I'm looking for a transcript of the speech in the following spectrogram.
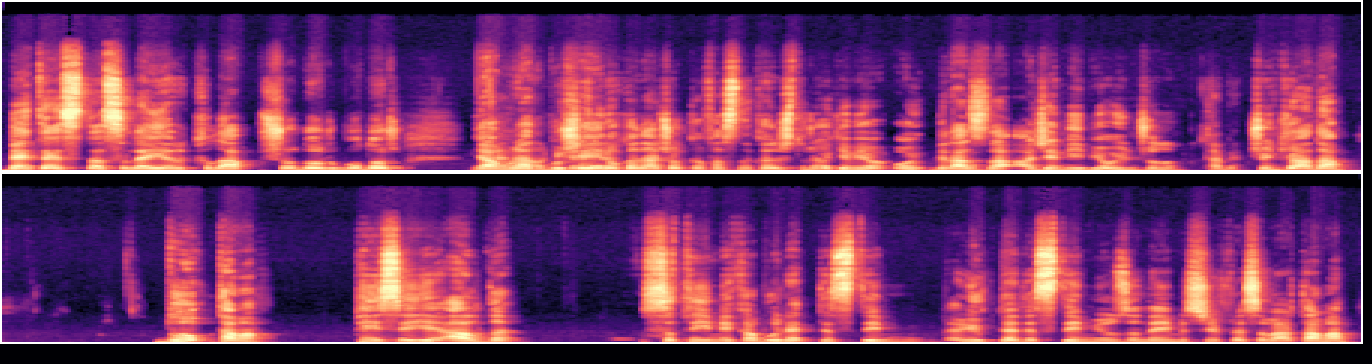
Bethesda Slayer Club şudur budur. Ya Fenalık Murat bu şehir o kadar çok kafasını karıştırıyor ki bir, o, biraz da acemi bir oyuncunun. Tabii. Çünkü adam du tamam PC'yi aldı. Steam'i kabul etti. Steam yükledi. Steam username'i şifresi var. Tamam.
